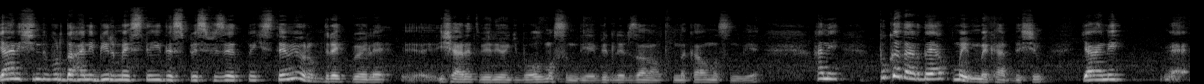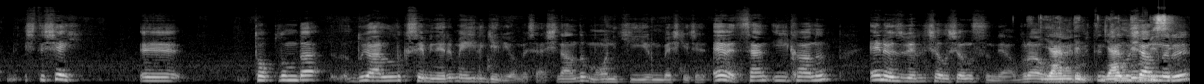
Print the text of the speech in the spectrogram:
yani şimdi burada hani bir mesleği de spesifize etmek istemiyorum direkt böyle e, işaret veriyor gibi olmasın diye birileri zan altında kalmasın diye. Hani bu kadar da yapmayın be kardeşim. Yani e, işte şey e, toplumda duyarlılık semineri maili geliyor mesela. Şimdi anladın mı? 12-25 geçe. Evet sen İK'nın en özverili çalışanısın ya. Bravo. Yendin, Yani bütün yendin bizi. çalışanları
